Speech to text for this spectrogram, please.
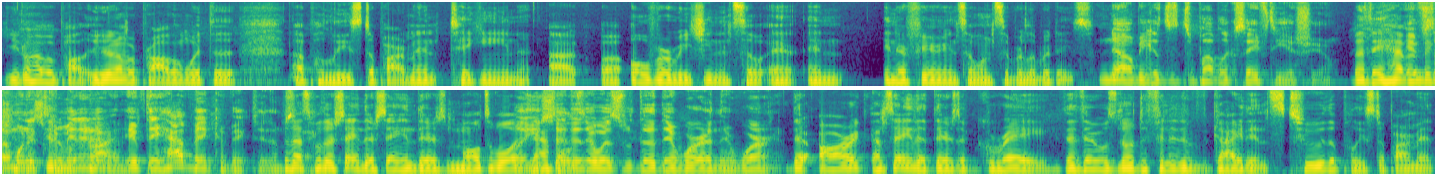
You don't have a pol- you don't have a problem with the a police department taking uh, uh, overreaching and so and, and interfering in someone's civil liberties, No, because it's a public safety issue. but they haven't If been someone is convicted committed, of a crime. if they have been convicted, I'm but that's what they're saying. They're saying there's multiple Well, you examples. said that there was that there were and there weren't. there are i'm saying that there's a gray that there was no definitive guidance to the police department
